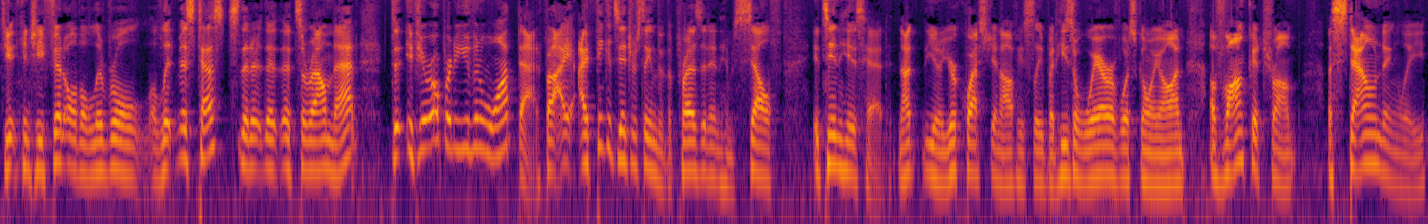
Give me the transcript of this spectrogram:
do can she fit all the liberal litmus tests that are that, that's around that? If you're Oprah, do you even want that? But I, I think it's interesting that the president himself, it's in his head. Not you know your question, obviously, but he's aware of what's going on. Ivanka Trump. Astoundingly,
